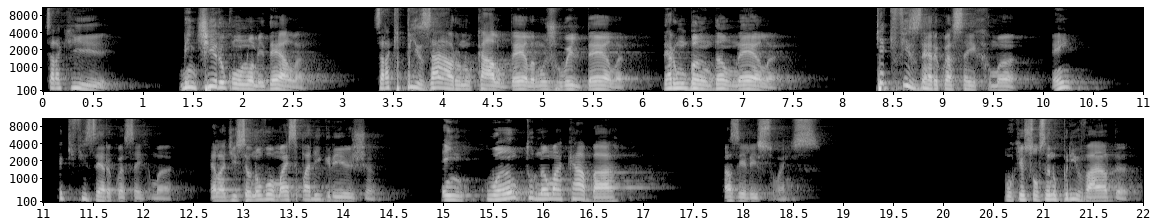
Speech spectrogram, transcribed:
Será que mentiram com o nome dela? Será que pisaram no calo dela, no joelho dela, deram um bandão nela? O que é que fizeram com essa irmã, hein? O que é que fizeram com essa irmã? Ela disse: Eu não vou mais para a igreja enquanto não acabar as eleições. Porque estou sendo privada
